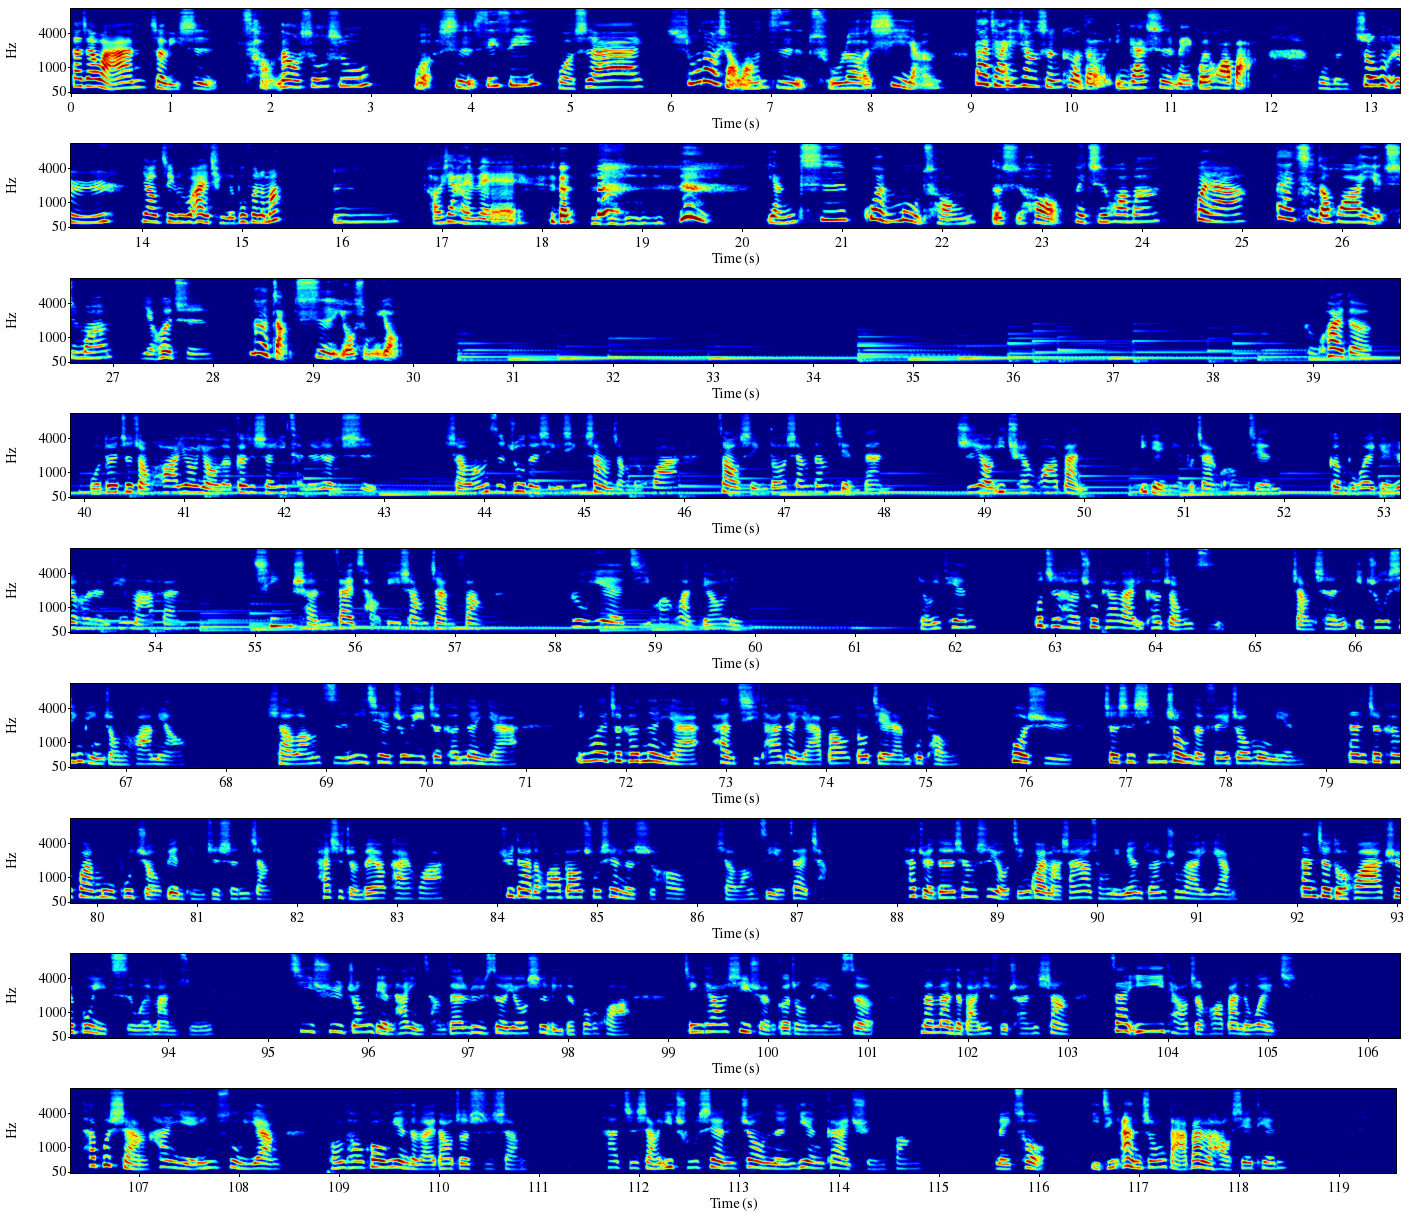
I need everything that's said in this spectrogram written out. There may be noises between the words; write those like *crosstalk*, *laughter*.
大家晚安，这里是吵闹叔叔，我是 CC，我是 I I。说到小王子，除了夕阳，大家印象深刻的应该是玫瑰花吧？我们终于要进入爱情的部分了吗？嗯，好像还没。*laughs* 羊吃灌木丛的时候会吃花吗？会啊。带刺的花也吃吗？也会吃。那长刺有什么用？很快的，我对这种花又有了更深一层的认识。小王子住的行星上长的花，造型都相当简单，只有一圈花瓣，一点也不占空间，更不会给任何人添麻烦。清晨在草地上绽放。入夜即缓缓凋零。有一天，不知何处飘来一颗种子，长成一株新品种的花苗。小王子密切注意这颗嫩芽，因为这颗嫩芽和其他的芽苞都截然不同。或许这是新种的非洲木棉，但这棵灌木不久便停止生长，开始准备要开花。巨大的花苞出现的时候，小王子也在场。他觉得像是有精怪马上要从里面钻出来一样，但这朵花却不以此为满足，继续装点它隐藏在绿色优势里的风华，精挑细选各种的颜色，慢慢的把衣服穿上，再一一调整花瓣的位置。他不想和野罂粟一样蓬头垢面的来到这世上，他只想一出现就能艳盖群芳。没错。已经暗中打扮了好些天。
